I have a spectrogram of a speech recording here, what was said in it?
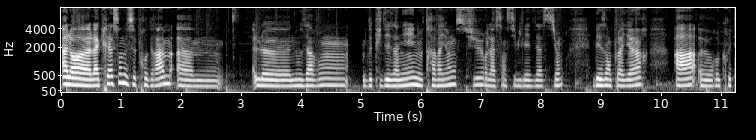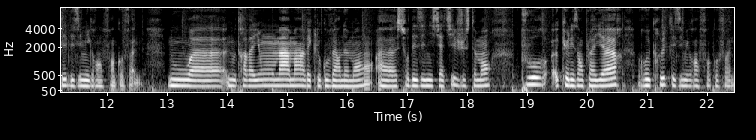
Alors euh, la création de ce programme, euh, nous avons depuis des années, nous travaillons sur la sensibilisation des employeurs à recruter des immigrants francophones. Nous, nous travaillons main à main avec le gouvernement sur des initiatives justement pour que les employeurs recrutent les immigrants francophones.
